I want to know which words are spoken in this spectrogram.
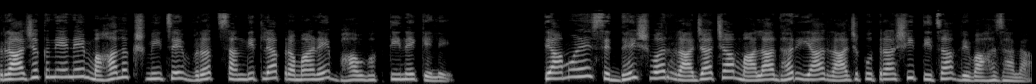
राजकनेने महालक्ष्मीचे व्रत सांगितल्याप्रमाणे भावभक्तीने केले. त्यामुळे सिद्धेश्वर राजाच्या मालाधर या राजपुत्राशी तिचा विवाह झाला.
